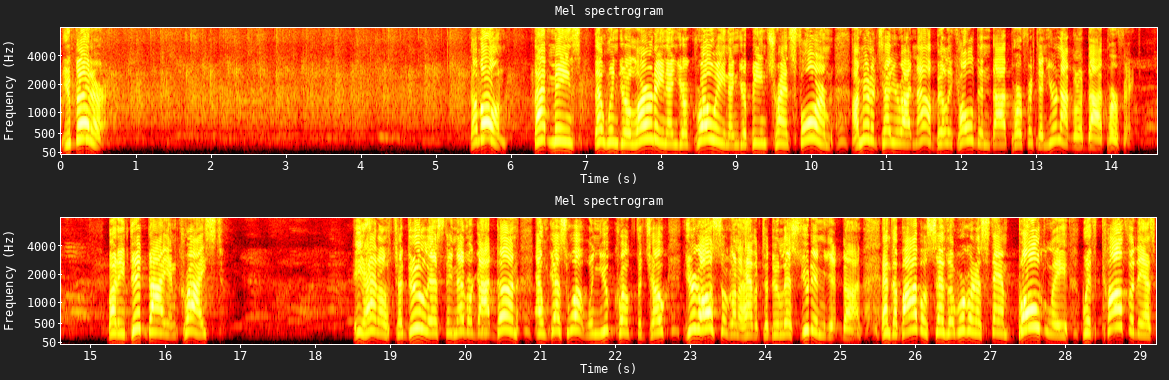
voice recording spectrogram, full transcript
You better. Come on. That means that when you're learning and you're growing and you're being transformed, I'm here to tell you right now Billy Cole didn't die perfect, and you're not going to die perfect. But he did die in Christ. He had a to do list he never got done. And guess what? When you croak the joke, you're also going to have a to do list you didn't get done. And the Bible says that we're going to stand boldly with confidence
